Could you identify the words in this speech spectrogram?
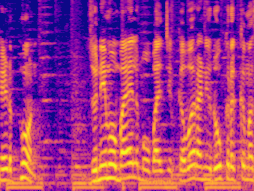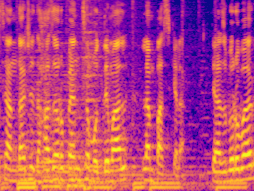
हेडफोन जुने मोबाईल मोबाईलचे कव्हर आणि रोख रक्कम असे अंदाजे दहा हजार रुपयांचा मुद्देमाल लंपास केला. त्याचबरोबर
